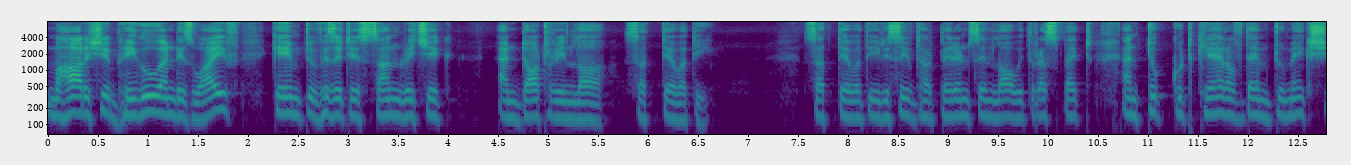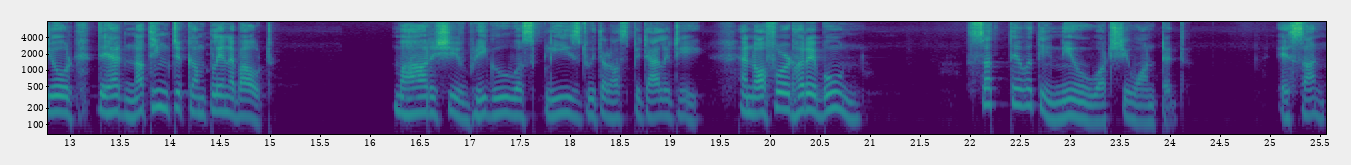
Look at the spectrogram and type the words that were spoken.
Maharishi Bhrigu and his wife came to visit his son Richik and daughter in law Satyavati. Satyavati received her parents in law with respect and took good care of them to make sure they had nothing to complain about. Maharishi Bhrigu was pleased with her hospitality and offered her a boon. Satyavati knew what she wanted a son.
